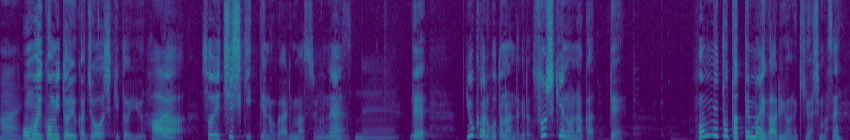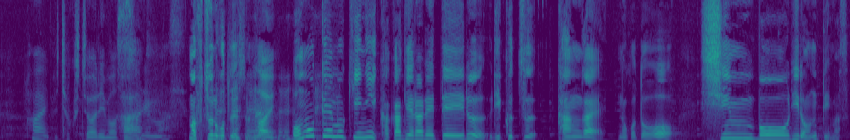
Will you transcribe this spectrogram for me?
はい。思い込みというか常識というか、はそういう知識っていうのがありますよね。いいで。すね。でよくあることなんだけど組織の中って本音と建前があるような気がしません、はい。めちゃくちゃあります。はい。あります。まあ普通のことですよね、はい。表向きに掲げられている理屈考えのことを辛抱理論って言います。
